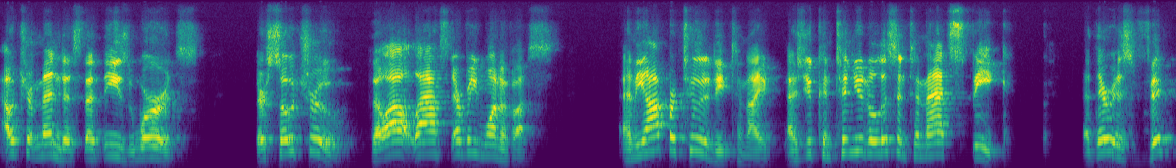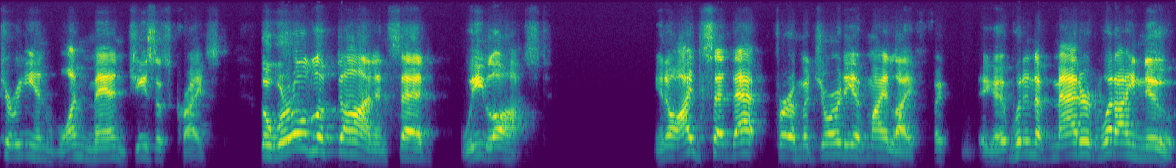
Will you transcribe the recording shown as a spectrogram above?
How tremendous that these words, they're so true. They'll outlast every one of us. And the opportunity tonight, as you continue to listen to Matt speak, that there is victory in one man, Jesus Christ. The world looked on and said, We lost. You know, I'd said that for a majority of my life. It wouldn't have mattered what I knew.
